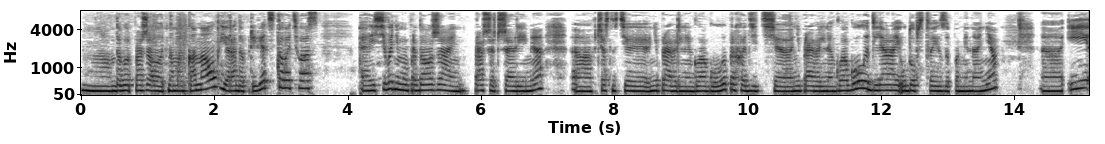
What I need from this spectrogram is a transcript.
Добро пожаловать на мой канал. Я рада приветствовать вас. Э, И сегодня мы продолжаем прошедшее время, э, в частности, неправильные глаголы, проходить э, неправильные глаголы для удобства их запоминания. И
